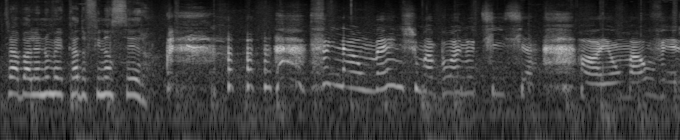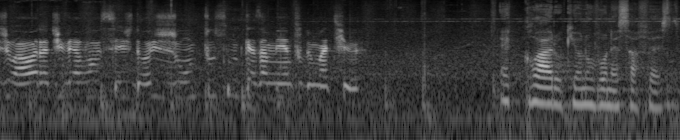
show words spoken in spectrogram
trabalha no mercado financeiro. Finalmente uma boa notícia. Ai, eu mal vejo a hora de ver vocês dois juntos no casamento do Mathieu. É claro que eu não vou nessa festa.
